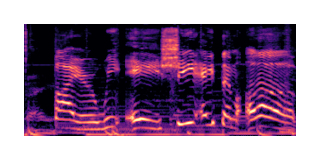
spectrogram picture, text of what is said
fire. fire, we ate. She ate them up.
